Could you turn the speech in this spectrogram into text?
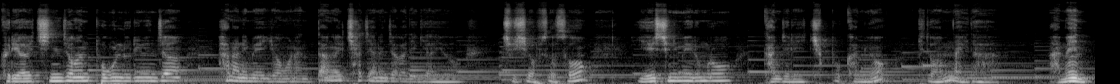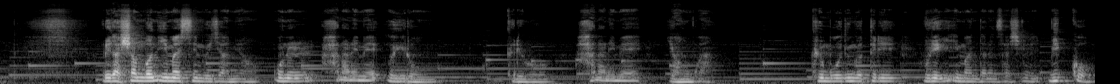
그리하여 진정한 복을 누리는 자 하나님의 영원한 땅을 차지하는 자가 되게 하여 주시옵소서. 예수님의 이름으로 간절히 축복하며 기도합나이다. 아멘. 우리 다시 한번 이 말씀 의지하며 오늘 하나님의 의로움 그리고 하나님의 영광 그 모든 것들이 우리에게 임한다는 사실을 믿고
